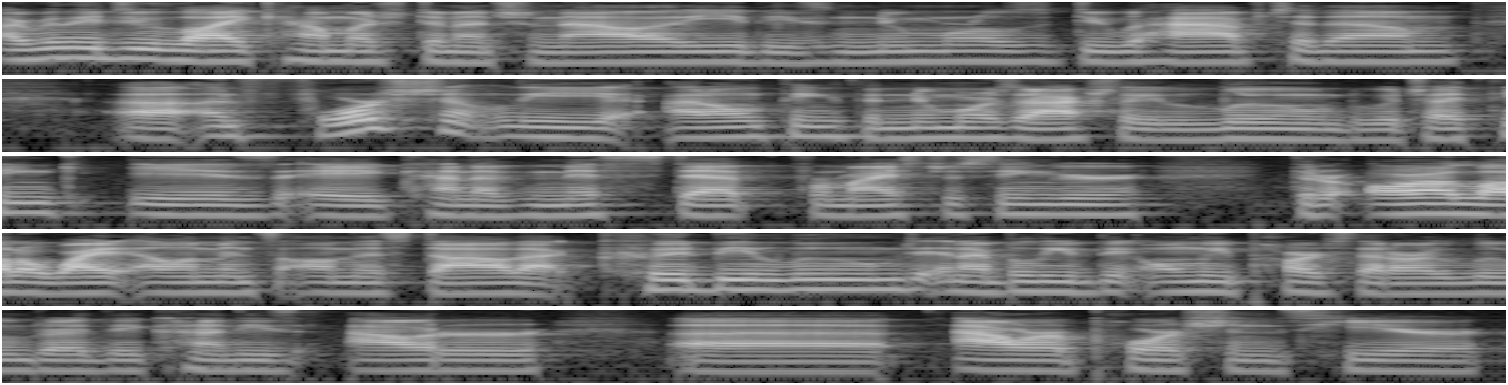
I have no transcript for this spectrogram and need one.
I really do like how much dimensionality these numerals do have to them. Uh, unfortunately, I don't think the numerals are actually lumed, which I think is a kind of misstep for Meistersinger. There are a lot of white elements on this dial that could be lumed, and I believe the only parts that are lumed are the kind of these outer uh, hour portions here.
